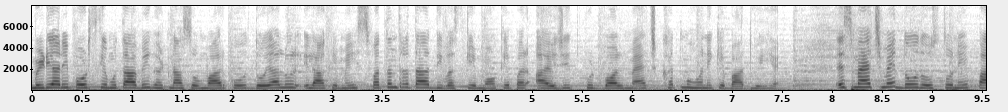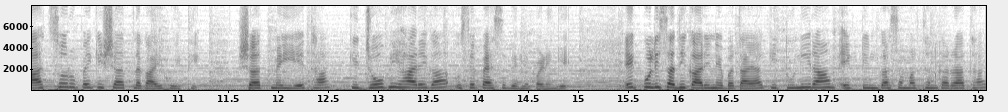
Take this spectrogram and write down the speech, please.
मीडिया रिपोर्ट्स के मुताबिक घटना सोमवार को दोयालूर इलाके में स्वतंत्रता दिवस के मौके पर आयोजित फुटबॉल मैच खत्म होने के बाद हुई है। इस मैच में दो दोस्तों ने पाँच सौ की शर्त लगाई हुई थी। शर्त में ये था कि जो भी हारेगा उसे पैसे देने पड़ेंगे। एक पुलिस अधिकारी ने बताया कि तुनीराम एक टीम का समर्थन कर रहा था,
